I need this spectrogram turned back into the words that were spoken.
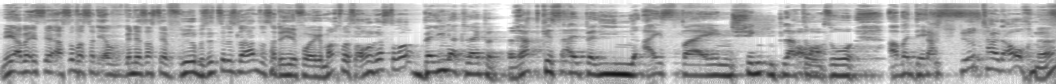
Nee, aber ist der, ach so, was hat er, wenn der sagt, der frühere Besitzer des Ladens, was hat er hier vorher gemacht? War es auch ein Restaurant? Berliner Kneipe. Radkes Alt-Berlin, Eisbein, Schinkenplatte Oh. und so. Aber der Das ist, stirbt halt auch, ne?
